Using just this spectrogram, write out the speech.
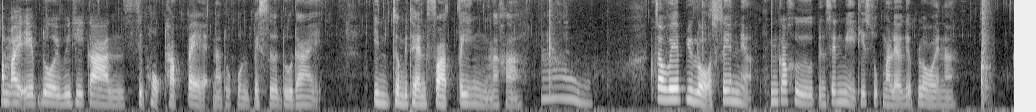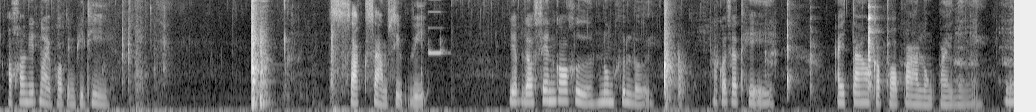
ทำ IF โดยวิธีการ 16 ทับ 8 นะทุกคนไปเสิร์ชดูได้ intermittent fasting นะคะอ้าวจะเวฟอยู่หรอเส้นเนี่ยนี่ก็คือเป็นเส้นหมี่ที่สุกมาแล้วเรียบร้อยนะ เอาเข้านิดหน่อยพอเป็นพิธีสัก 30 วิเรียบแล้วเส้นก็คือนุ่มขึ้นเลย แล้วก็จะเทไอ้เต้ากระเพาะปลาลงไปเลยโอ้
